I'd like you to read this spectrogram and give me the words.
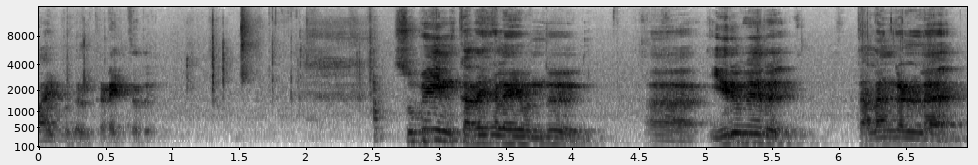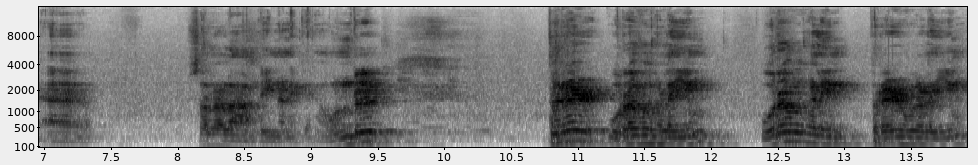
வாய்ப்புகள் கிடைத்தது. சுபியின் கதைகளை வந்து இருவேறு தளங்களில் சொல்லலாம் அப்படின்னு நினைக்கிறேன். ஒன்று பிறழ் உறவுகளையும் உறவுகளின் பிறழ்வுகளையும்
